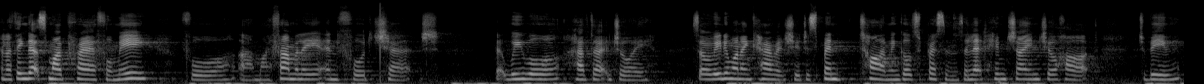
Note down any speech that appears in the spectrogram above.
And I think that's my prayer for me, for uh, my family, and for the church, that we will have that joy. So I really want to encourage you to spend time in God's presence and let Him change your heart to be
